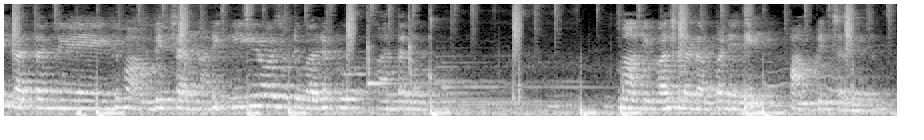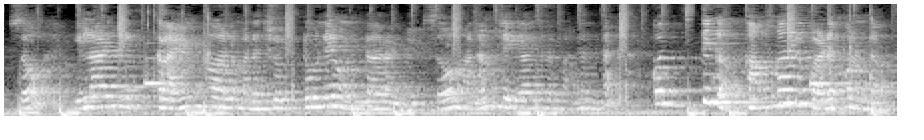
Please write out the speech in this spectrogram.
ఇంకా అతన్ని పంపించారు కానీ ఈ రోజుటి వరకు అతను మాకు ఇవ్వాల్సిన డబ్బు అనేది పంపించలేదు. సో ఇలాంటి క్రైమ్ వాళ్ళు మన చుట్టూనే ఉంటారండి. సో మనం చేయాల్సిన పని అంతా కొద్దిగా కంగారు పడకుండా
